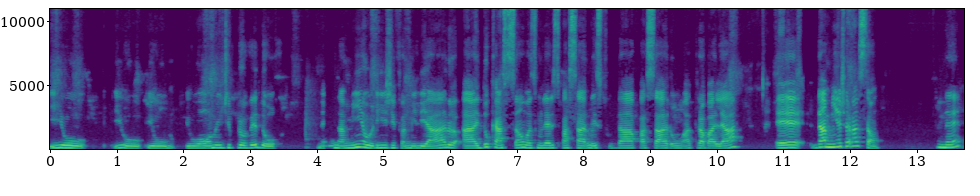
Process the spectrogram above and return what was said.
e o e o, e o, e o homem de provedor. Né? Na minha origem familiar, a educação, as mulheres passaram a estudar, passaram a trabalhar é, da minha geração, né?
